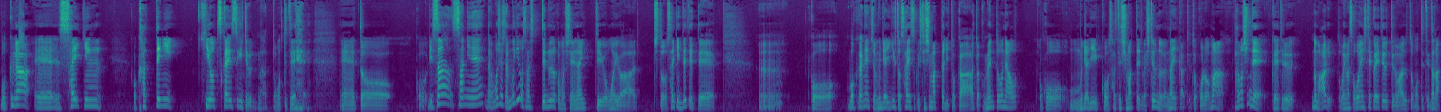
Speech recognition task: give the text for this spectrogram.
僕が、えー最近、勝手に気を使いすぎてるなと思ってて、えっと、こう、リサさんにね、なんかもしかしたら無理をさせてるのかもしれないっていう思いは、ちょっと最近出てて、うん、こう、僕がね、ちょっと無理やりギフト催促してしまったりとか、あとはコメントをね、こう、無理やりこうさせてしまったりとかしてるのではないかっていうところ、まあ、楽しんでくれてるのもあると思います。応援してくれてるっていうのもあると思ってて、ただ、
